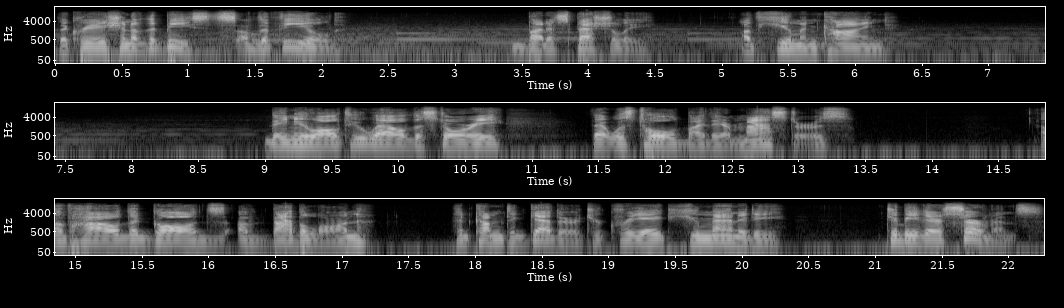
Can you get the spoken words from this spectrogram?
the creation of the beasts of the field, but especially of humankind. They knew all too well the story that was told by their masters of how the gods of Babylon had come together to create humanity, to be their servants,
